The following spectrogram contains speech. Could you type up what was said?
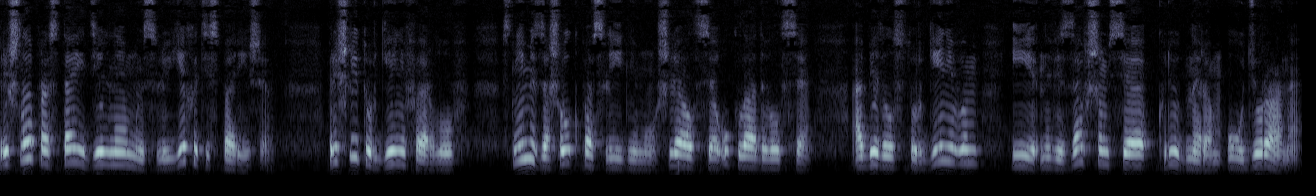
пришла простая и дельная мысль уехать из Парижа. Пришли Тургенев и Орлов. С ними зашел к последнему, шлялся, укладывался, обедал с Тургеневым и навязавшимся Крюднером у Дюрана.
